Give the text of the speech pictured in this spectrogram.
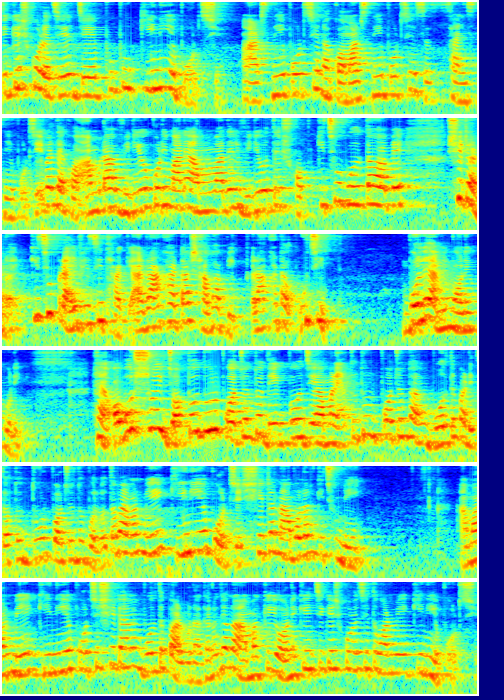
জিজ্ঞেস করেছে যে পুপু কি নিয়ে পড়ছে? আর্টস নিয়ে পড়ছে না কমার্স নিয়ে পড়ছে সায়েন্স নিয়ে পড়ছে? এবার দেখো, আমরা ভিডিও করি মানে আমাদের ভিডিওতে সব কিছু বলতে হবে, সেটা নয়, কিছু প্রাইভেসি থাকে আর রাখাটা স্বাভাবিক, রাখাটা উচিত বলে আমি মনে করি। হ্যাঁ অবশ্যই যত দূর পর্যন্ত দেখব যে আমার এত দূর পর্যন্ত আমি বলতে পারি, তত দূর পর্যন্ত বলব। তবে আমার মেয়ে কী নিয়ে পড়ছে সেটা না বলার কিছু নেই। আমার মেয়ে কী নিয়ে পড়ছে সেটা আমি বলতে পারব না। কেন জানো? আমাকে অনেকেই জিজ্ঞেস করেছে, তোমার মেয়ে কী নিয়ে পড়ছে?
